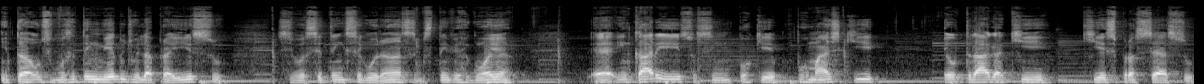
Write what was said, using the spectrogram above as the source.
Então, se você tem medo de olhar para isso, se você tem insegurança, se você tem vergonha, é, encare isso, assim, porque por mais que eu traga aqui que esse processo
